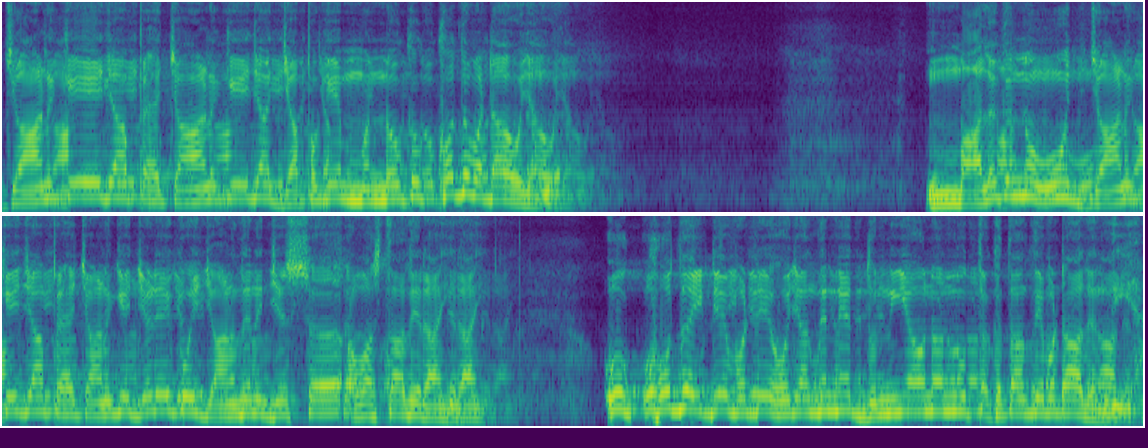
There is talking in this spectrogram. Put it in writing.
ਜਾਣ ਕੇ ਜਾਂ ਪਹਿਚਾਣ ਕੇ ਜਾਂ ਜਪ ਕੇ ਮਨੁੱਖ ਖੁਦ ਵੱਡਾ ਹੋ ਜਾਂਦਾ। ਮਾਲਕ ਨੂੰ ਜਾਣ ਕੇ ਜਾਂ ਪਹਿਚਾਣ ਕੇ ਜਿਹੜੇ ਕੋਈ ਜਾਣਦੇ ਨੇ ਜਿਸ ਅਵਸਥਾ ਦੇ ਰਾਹੀਂ, ਉਹ ਖੁਦ ਐਡੇ ਵੱਡੇ ਹੋ ਜਾਂਦੇ ਨੇ, ਦੁਨੀਆ ਉਹਨਾਂ ਨੂੰ ਤਖਤਾਂ ਤੇ ਬਿਠਾ ਦਿੰਦੀ ਹੈ।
